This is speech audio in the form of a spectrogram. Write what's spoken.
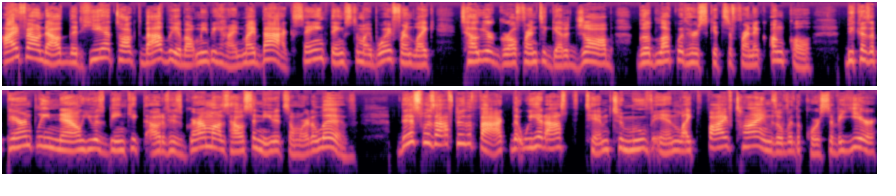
I found out that he had talked badly about me behind my back, saying things to my boyfriend like, tell your girlfriend to get a job, good luck with her schizophrenic uncle, because apparently now he was being kicked out of his grandma's house and needed somewhere to live. This was after the fact that we had asked Tim to move in like five times over the course of a year.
